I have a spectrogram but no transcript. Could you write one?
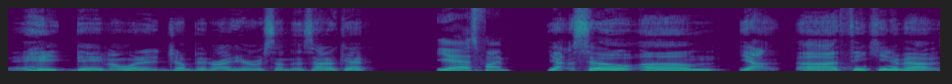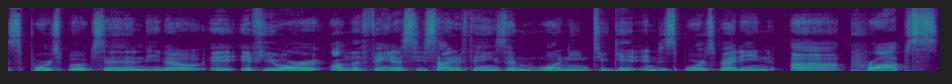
Hey, Dave, I want to jump in right here with something. Is that okay? Yeah, it's fine. Yeah. So, um, yeah, uh, thinking about sports books and, you know, if you are on the fantasy side of things and wanting to get into sports betting, uh, props,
